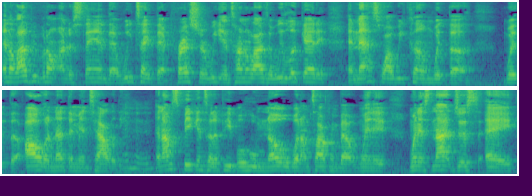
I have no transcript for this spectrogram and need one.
And a lot of people don't understand that we take that pressure, we internalize it, we look at it, and that's why we come with the with the all or nothing mentality. Mm-hmm. And I'm speaking to the people who know what I'm talking about when it when it's not just a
